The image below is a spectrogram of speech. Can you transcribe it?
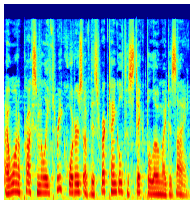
I want approximately 3 quarters of this rectangle to stick below my design.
